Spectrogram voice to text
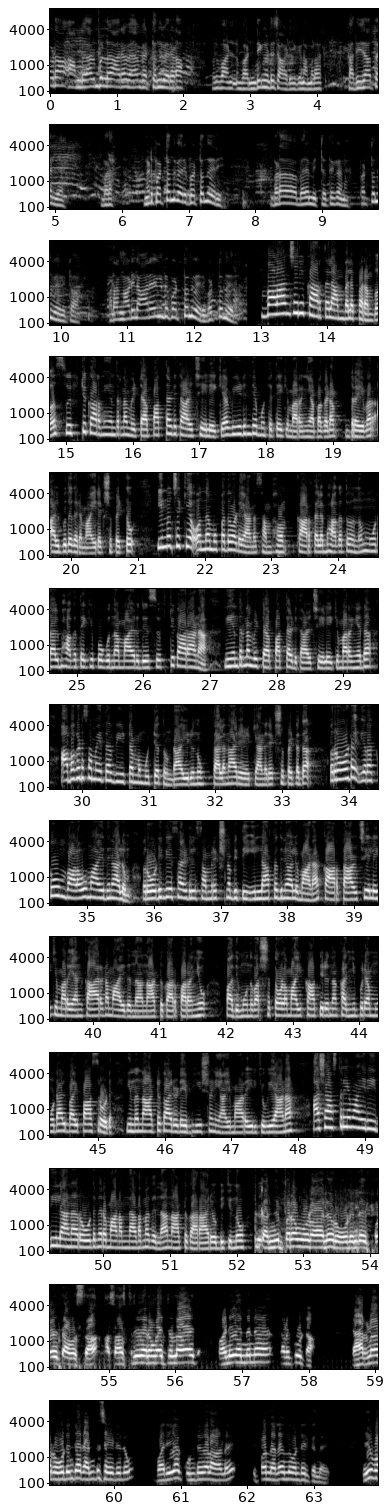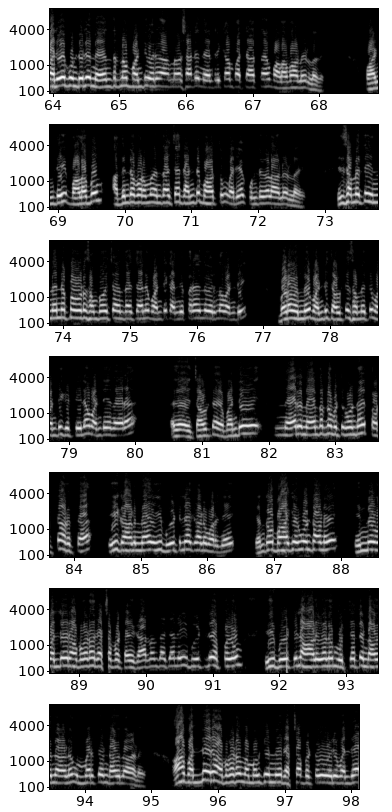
അവിടെ അമ്പലമ്പുള്ള ആരോ വേഗം പെട്ടെന്ന് വരടാ. ഒരു വണ്ടി ഇങ്ങോട്ട് ചാടിയിരിക്കണം നമ്മളെ കതിജാത്തല്ലേ? ഇവിടെ ഇങ്ങോട്ട് പെട്ടെന്ന് വരും പെട്ടെന്ന് വരും. ഇവിടെ വരെ മുറ്റത്തേക്കാണ്. പെട്ടെന്ന് വരും കേട്ടോ അവിടെ അങ്ങാടിയിൽ ആരെയും ഇങ്ങോട്ട് പെട്ടെന്ന് വരും പെട്ടെന്ന് വരും. വളാഞ്ചേരി കാർത്തൽ അമ്പലപ്പറമ്പ് സ്വിഫ്റ്റ് കാർ നിയന്ത്രണം വിട്ട് പത്തടി താഴ്ചയിലേക്ക് വീടിന്റെ മുറ്റത്തേക്ക് മറിഞ്ഞ അപകടം ഡ്രൈവർ അത്ഭുതകരമായി രക്ഷപ്പെട്ടു. ഇന്നുച്ചയ്ക്ക് ഒന്ന് മുപ്പതോടെയാണ് സംഭവം. കാർത്തല ഭാഗത്തു നിന്നും മൂടാൽ ഭാഗത്തേക്ക് പോകുന്ന മാരുതി സ്വിഫ്റ്റ് കാറാണ് നിയന്ത്രണം വിട്ട് പത്തടി താഴ്ചയിലേക്ക് മറിഞ്ഞത്. അപകട സമയത്ത് വീട്ടമ്മ മുറ്റത്തുണ്ടായിരുന്നു. തലനാരിഴയ്ക്കാണ് രക്ഷപ്പെട്ടത്. റോഡ് ഇറക്കവും വളവുമായതിനാലും റോഡിന്റെ സൈഡിൽ സംരക്ഷണ ഭിത്തി ഇല്ലാത്തതിനാലുമാണ് കാർ താഴ്ചയിലേക്ക് മറിയാൻ കാരണമായതെന്ന് നാട്ടുകാർ പറഞ്ഞു. പതിമൂന്ന് വർഷത്തോളമായി കാത്തിരുന്ന കഞ്ഞിപ്പുരം മൂടാൽ ബൈപ്പാസ് റോഡ് ഇന്ന് നാട്ടുകാരുടെ ഭീഷണിയായി മാറിയിരിക്കുകയാണ്. അശാസ്ത്രീയമായ രീതിയിലാണ് റോഡ് നിർമ്മാണം നടന്നതെന്ന് നാട്ടുകാർ ആരോപിക്കുന്നു. കഞ്ഞിപ്പുരം മൂടാൽ റോഡിന്റെ ഇപ്പോഴത്തെ അവസ്ഥ അശാസ്ത്രീയപരമായിട്ടുള്ള പണി തന്നെ കണക്കൂട്ടാം കാരണം റോഡിന്റെ രണ്ട് സൈഡിലും വലിയ കുണ്ടുകളാണ് ഇപ്പൊ നിലനിന്നുകൊണ്ടിരിക്കുന്നത്. ഈ വലിയ കുണ്ടിൽ നിയന്ത്രണം വണ്ടി ഒരു കാരണവശാലും നിയന്ത്രിക്കാൻ പറ്റാത്ത വളവാണ് ഉള്ളത്. വണ്ടി വളവും അതിന്റെ പുറമെ എന്താ വെച്ചാൽ രണ്ട് ഭാഗത്തും വലിയ കുണ്ടുകളാണ് ഉള്ളത്. ഈ സമയത്ത് ഇന്ന് തന്നെ ഇവിടെ സംഭവിച്ചത് എന്താ വെച്ചാൽ വണ്ടി കഞ്ഞിപ്പുരയിൽ നിന്ന് വരുന്ന വണ്ടി ഇവിടെ വന്ന് വണ്ടി ചവിട്ടിയ സമയത്ത് വണ്ടി കിട്ടിയില്ല. വണ്ടി നേരെ ചവിട്ട് വണ്ടി നേരെ നിയന്ത്രണം വിട്ടുകൊണ്ട് തൊട്ടടുത്ത് ഈ കാണുന്ന ഈ വീട്ടിലേക്കാണ് മറിഞ്ഞ്. എന്തോ ഭാഗ്യം കൊണ്ടാണ് ഇന്ന് വലിയൊരു അപകടം രക്ഷപ്പെട്ടത്. കാരണം എന്താ വെച്ചാൽ ഈ വീട്ടിൽ എപ്പോഴും ഈ വീട്ടിൽ ആളുകൾ മുറ്റത്ത് ഉണ്ടാവുന്നതാണ് ഉമ്മരത്ത് ഉണ്ടാവുന്നതാണ് ആ വലിയൊരു അപകടം നമ്മൾക്ക് ഇന്ന് രക്ഷപ്പെട്ടു. ഒരു വലിയ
